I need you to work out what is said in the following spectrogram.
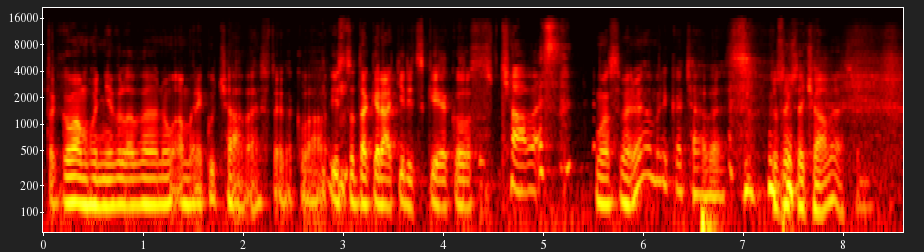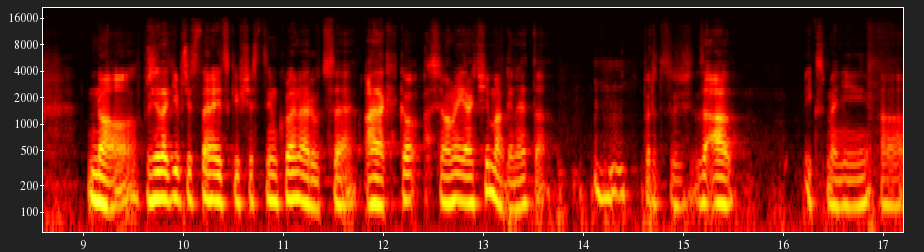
Tak mám hodně vylevenou Ameriku Chávez, to je taková jistota, která ti vždycky jako, Chávez. ona se jmenuje Amerika Chávez. To se chce Chávez. No, protože ta ti přistane vždycky v šestém kole na ruce. A tak jako asi mám nejradši Magneta. Mm-hmm. Protože za A X-meni a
